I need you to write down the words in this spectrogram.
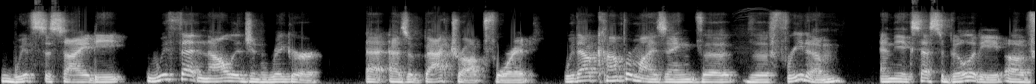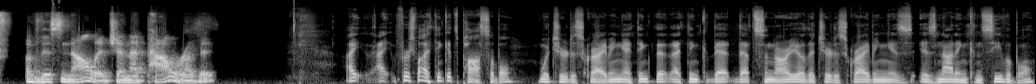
with society with that knowledge and rigor uh, as a backdrop for it without compromising the the freedom and the accessibility of of this knowledge and that power of it I, I, first of all, I think it's possible what you're describing. I think that I think that that scenario that you're describing is is not inconceivable.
